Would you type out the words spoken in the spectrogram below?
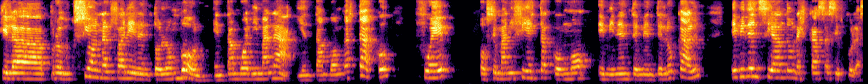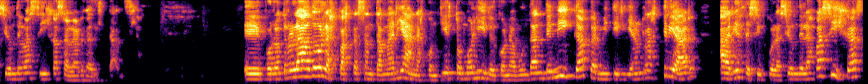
que la producción alfarera en Tolombón, en Tambo Animaná y en Tambo Angastaco fue o se manifiesta como eminentemente local, evidenciando una escasa circulación de vasijas a larga distancia. Eh, por otro lado, las pastas santamarianas con tiesto molido y con abundante mica permitirían rastrear áreas de circulación de las vasijas,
